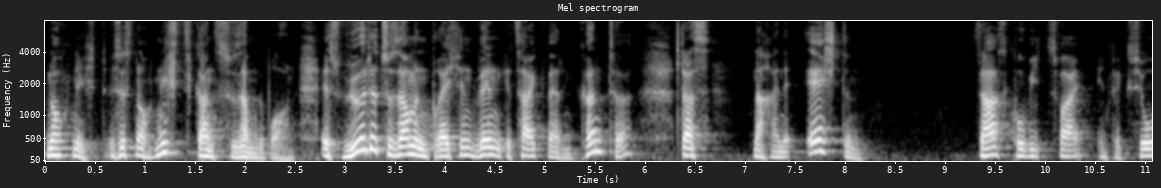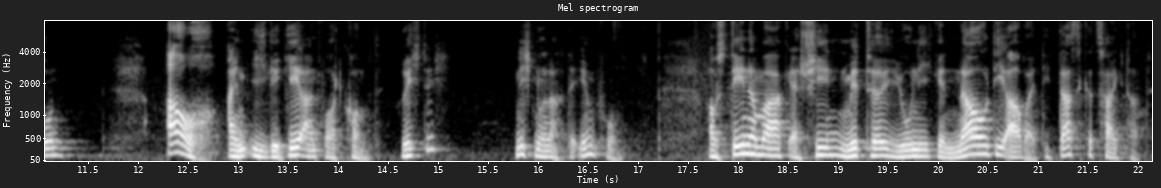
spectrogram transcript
noch nicht. Es ist noch nicht ganz zusammengebrochen. Es würde zusammenbrechen, wenn gezeigt werden könnte, dass nach einer echten SARS-CoV-2-Infektion auch eine IgG-Antwort kommt. Richtig? Nicht nur nach der Impfung. Aus Dänemark erschien Mitte Juni genau die Arbeit, die das gezeigt hat.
